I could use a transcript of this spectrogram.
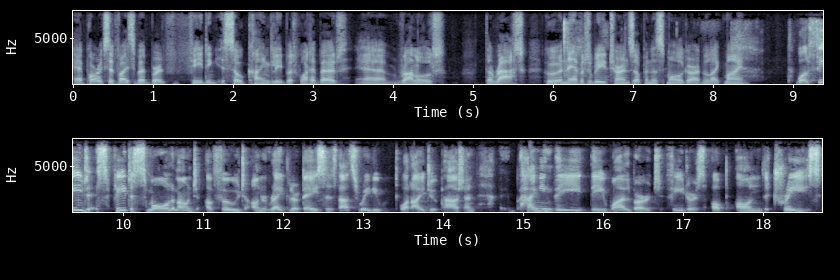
uh, Porrick's advice about bird feeding is so kindly, but what about uh, Ronald the rat, who inevitably turns up in a small garden like mine? Well, feed feed a small amount of food on a regular basis. That's really what I do, Pat. And hanging the the wild bird feeders up on the trees,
